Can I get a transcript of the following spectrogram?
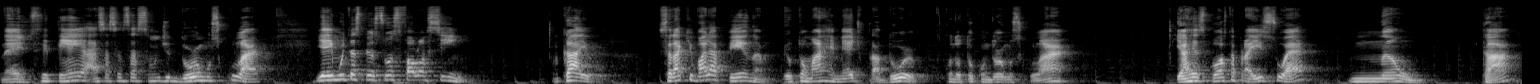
Né? Você tem essa sensação de dor muscular. E aí muitas pessoas falam assim, Caio, Será que vale a pena eu tomar remédio para dor quando eu tô com dor muscular? E a resposta para isso é não, tá?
